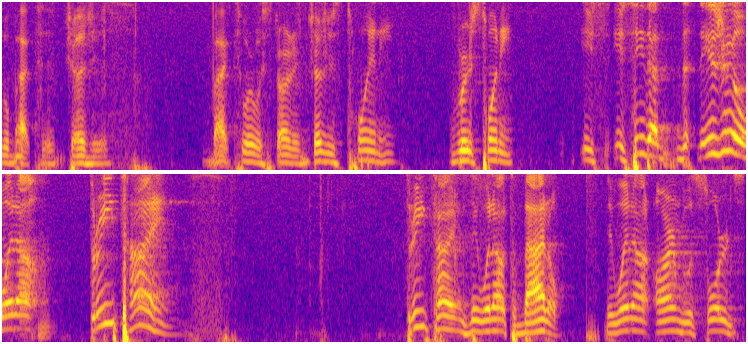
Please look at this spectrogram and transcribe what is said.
Go back to Judges. Back to where we started. Judges 20, verse 20. You, you see that the, Israel went out three times. Three times they went out to battle. They went out armed with swords.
